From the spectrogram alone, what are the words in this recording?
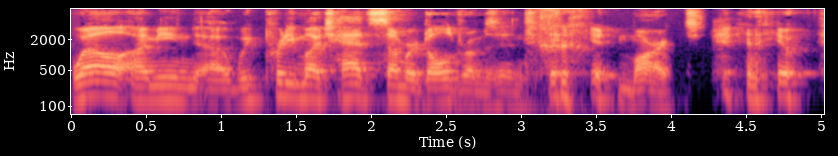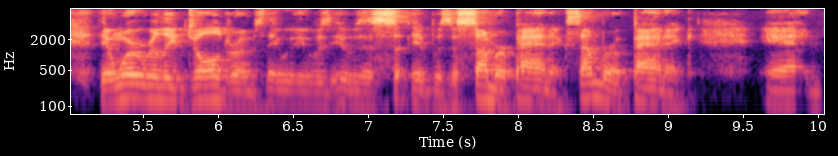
Well, I mean, uh, we pretty much had summer doldrums in, in March, and they, they, weren't really doldrums. They, it was it was a, it was a summer panic, summer of panic, and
